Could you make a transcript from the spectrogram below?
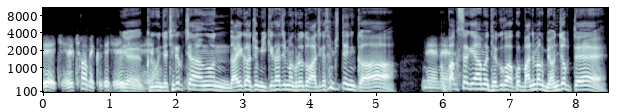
네, 제일 처음에 그게 제일 예 중요해요. 그리고 이제 체력장은 나이가 좀 있긴 하지만 그래도 아직 30대니까 네네. 빡세게 하면 될 것 같고 마지막 면접 때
